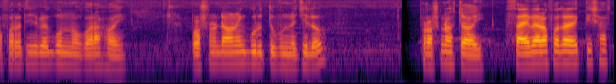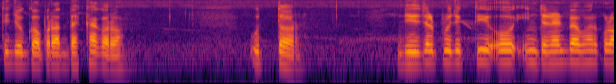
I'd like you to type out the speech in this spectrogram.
অপরাধ হিসেবে গণ্য করা হয়। প্রশ্নটা অনেক গুরুত্বপূর্ণ ছিল। প্রশ্ন ছয়, সাইবার অপরাধ একটি শাস্তিযোগ্য অপরাধ ব্যাখ্যা করো। উত্তর ডিজিটাল প্রযুক্তি ও ইন্টারনেট ব্যবহার করে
